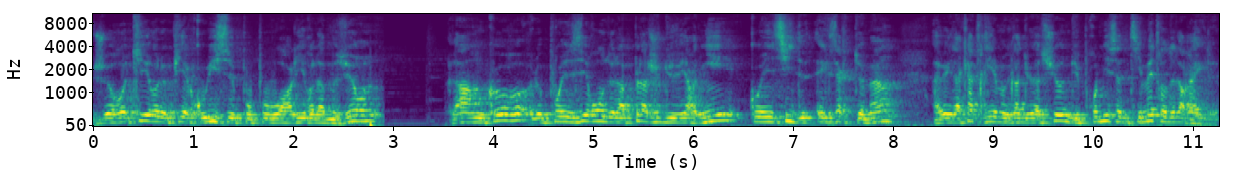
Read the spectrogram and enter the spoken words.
Je retire le pied à coulisses pour pouvoir lire la mesure. Là encore, le point zéro de la plage du vernier coïncide exactement avec la quatrième graduation du premier centimètre de la règle.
